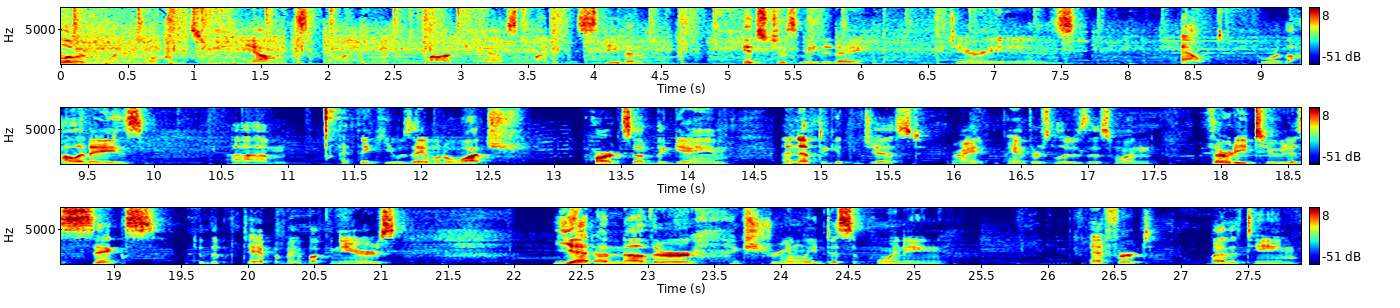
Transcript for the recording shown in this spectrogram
Hello, everyone, and welcome to Meow Mix, the Carolina Panthers podcast. My name is Steven. It's just me today. Jerry is out for the holidays. Um, I think he was able to watch parts of the game enough to get the gist, right? The Panthers lose this one 32 to 6 to the Tampa Bay Buccaneers. Yet another extremely disappointing effort by the team.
